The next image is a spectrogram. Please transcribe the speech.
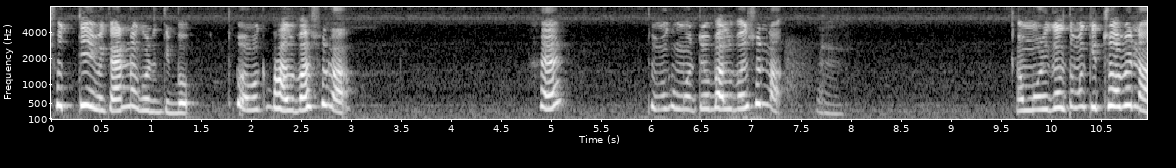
সত্যি আমি কান্না করে দিব। তুমি আমাকে ভালোবাসো না। হ্যাঁ? তুমি আমাকে মোটেও ভালোবাসো না। আর মরে গেলে তোমার কিচ্ছু হবে না।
